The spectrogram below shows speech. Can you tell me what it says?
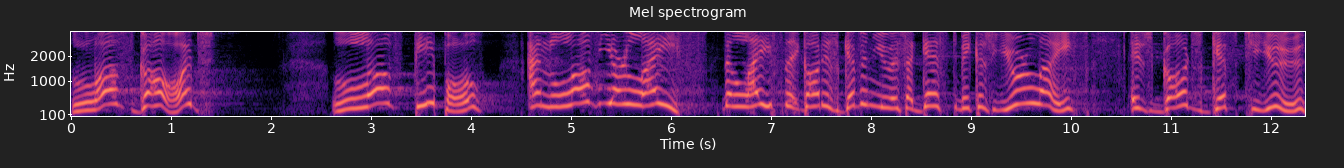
love God, love people, and love your life. The life that God has given you is a gift because your life is God's gift to you,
